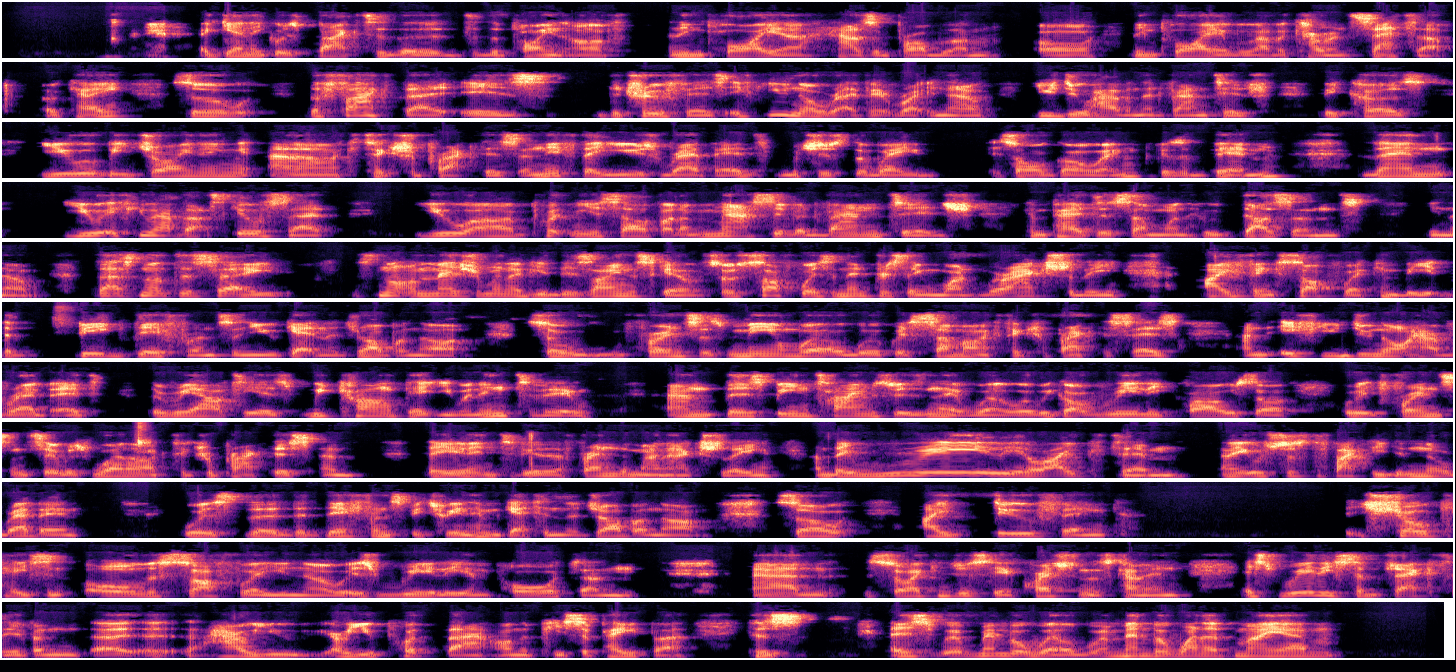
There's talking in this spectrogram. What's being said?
Again, it goes back to the to the point of an employer has a problem or an employer will have a current setup. Okay, so the fact that is the truth is, if you know Revit right now, you do have an advantage because you will be joining an architecture practice. And if they use Revit, which is the way it's all going because of BIM, then you, if you have that skill set, you are putting yourself at a massive advantage compared to someone who doesn't. You know, that's not to say it's not a measurement of your design skill. So software is an interesting one where actually I think software can be the big difference in you getting a job or not. So for instance, me and Will work with some architecture practices. And if you do not have Revit, the reality is we can't get you an interview. And there's been times, isn't it, Will, where we got really close or for instance, there was one architecture practice and they interviewed a friend of mine actually, and they really liked him. And it was just the fact he didn't know Revit was the the difference between him getting the job or not. So I do think showcasing all the software you know is really important. And so I can just see a question that's come in. It's really subjective and uh, uh how you how you put that on a piece of paper. Because as remember, Will, remember one of my um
